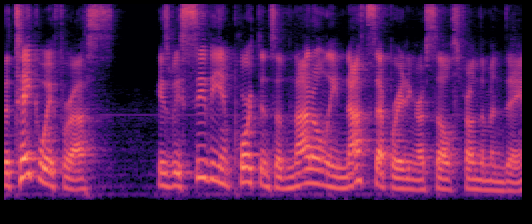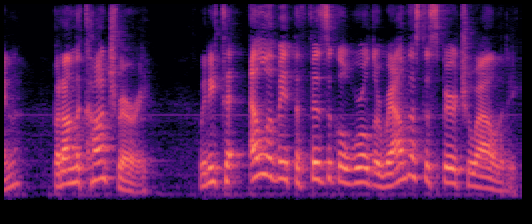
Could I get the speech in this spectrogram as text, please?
The takeaway for us is we see the importance of not only not separating ourselves from the mundane, but on the contrary, we need to elevate the physical world around us to spirituality.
